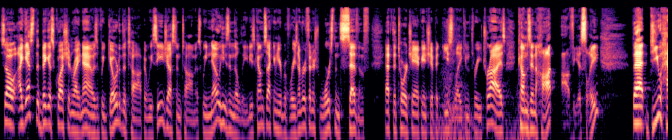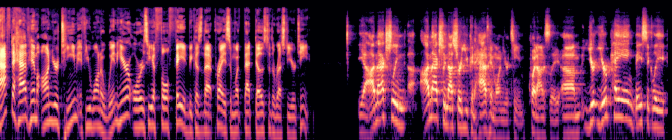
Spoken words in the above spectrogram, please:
So I guess the biggest question right now is if we go to the top and we see Justin Thomas, we know he's in the lead. He's come second here before. He's never finished worse than seventh at the Tour Championship at East Lake in three tries. Comes in hot, obviously that do you have to have him on your team if you want to win here, or is he a full fade because of that price and what that does to the rest of your team? Yeah, I'm actually I'm actually not sure you can have him on your team. Quite honestly, um, you're you're paying basically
